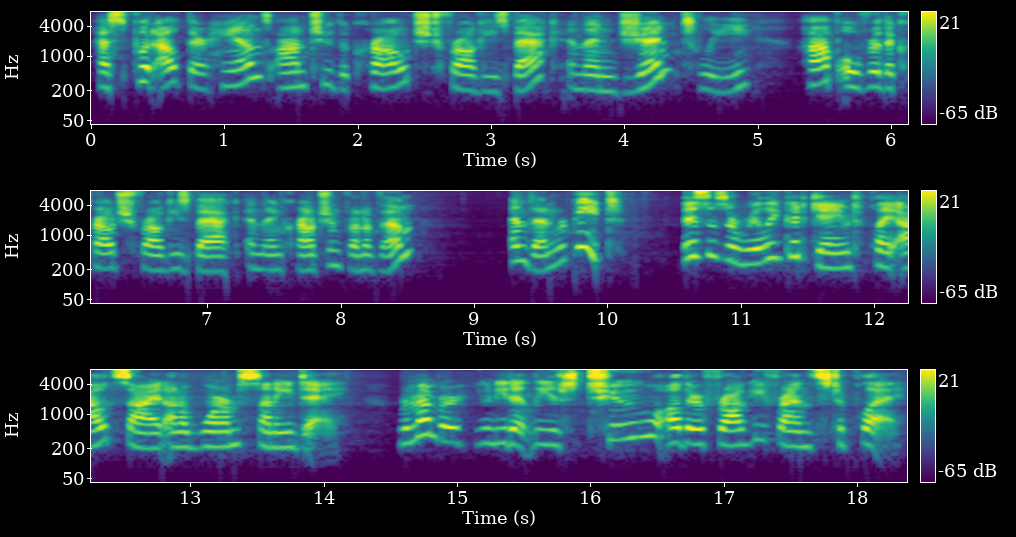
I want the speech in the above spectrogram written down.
has to put out their hands onto the crouched froggy's back, and then gently hop over the crouched froggy's back, and then crouch in front of them, and then repeat. This is a really good game to play outside on a warm, sunny day. Remember, you need at least two other froggy friends to play.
